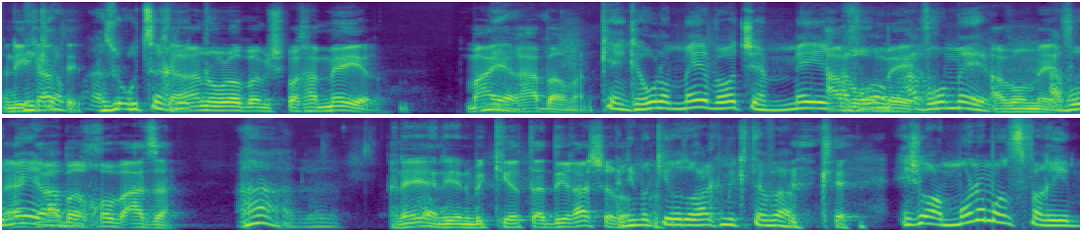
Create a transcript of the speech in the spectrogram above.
אני הכרתי. אז הוא צריך. קראנו לו במשפחה מאיר, מאייר הברמן. כן, קראו לו מאיר ועוד שם, מאיר. אברום מאיר. אברום היה. גר ברחוב עזה. אה, לא- אני מכיר את הדירה שלו. אני מכיר אותו רק מכתביו. כן. יש לו המון המון ספרים,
